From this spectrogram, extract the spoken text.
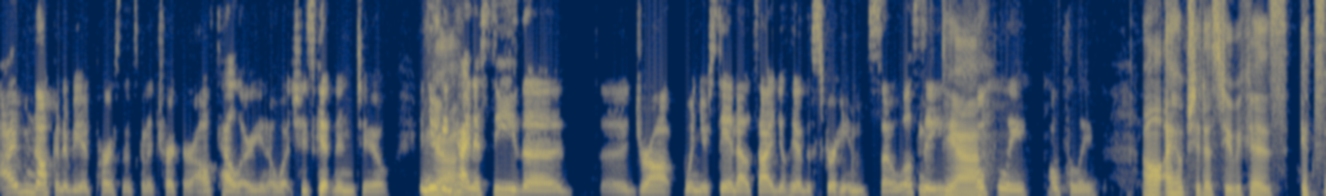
I'm not going to be a person that's going to trick her. I'll tell her, you know, what she's getting into, and you Yeah. can kind of see the the drop when you stand outside. You'll hear the scream. So we'll see. Yeah. Hopefully, hopefully. Oh, I hope she does too because it's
